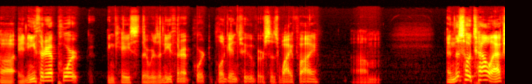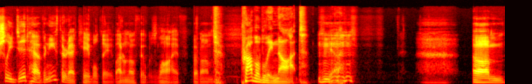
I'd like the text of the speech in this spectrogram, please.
uh, an Ethernet port in case there was an Ethernet port to plug into versus Wi-Fi. Um, and this hotel actually did have an Ethernet cable, Dave. I don't know if it was live, but um, Probably not. Yeah. um,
